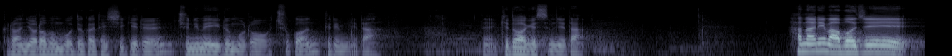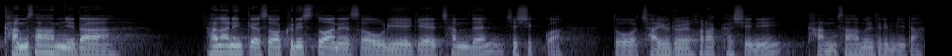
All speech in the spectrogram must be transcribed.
그런 여러분 모두가 되시기를 주님의 이름으로 축원드립니다. 네, 기도하겠습니다. 하나님 아버지 감사합니다. 하나님께서 그리스도 안에서 우리에게 참된 지식과 또 자유를 허락하시니 감사함을 드립니다.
